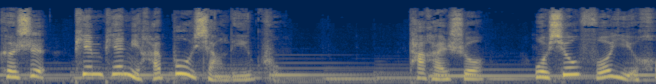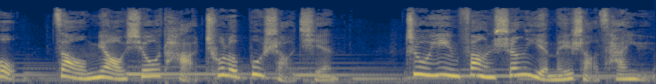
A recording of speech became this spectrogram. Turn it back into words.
可是偏偏你还不想离苦。他还说：“我修佛以后，造庙修塔出了不少钱，铸印放生也没少参与，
